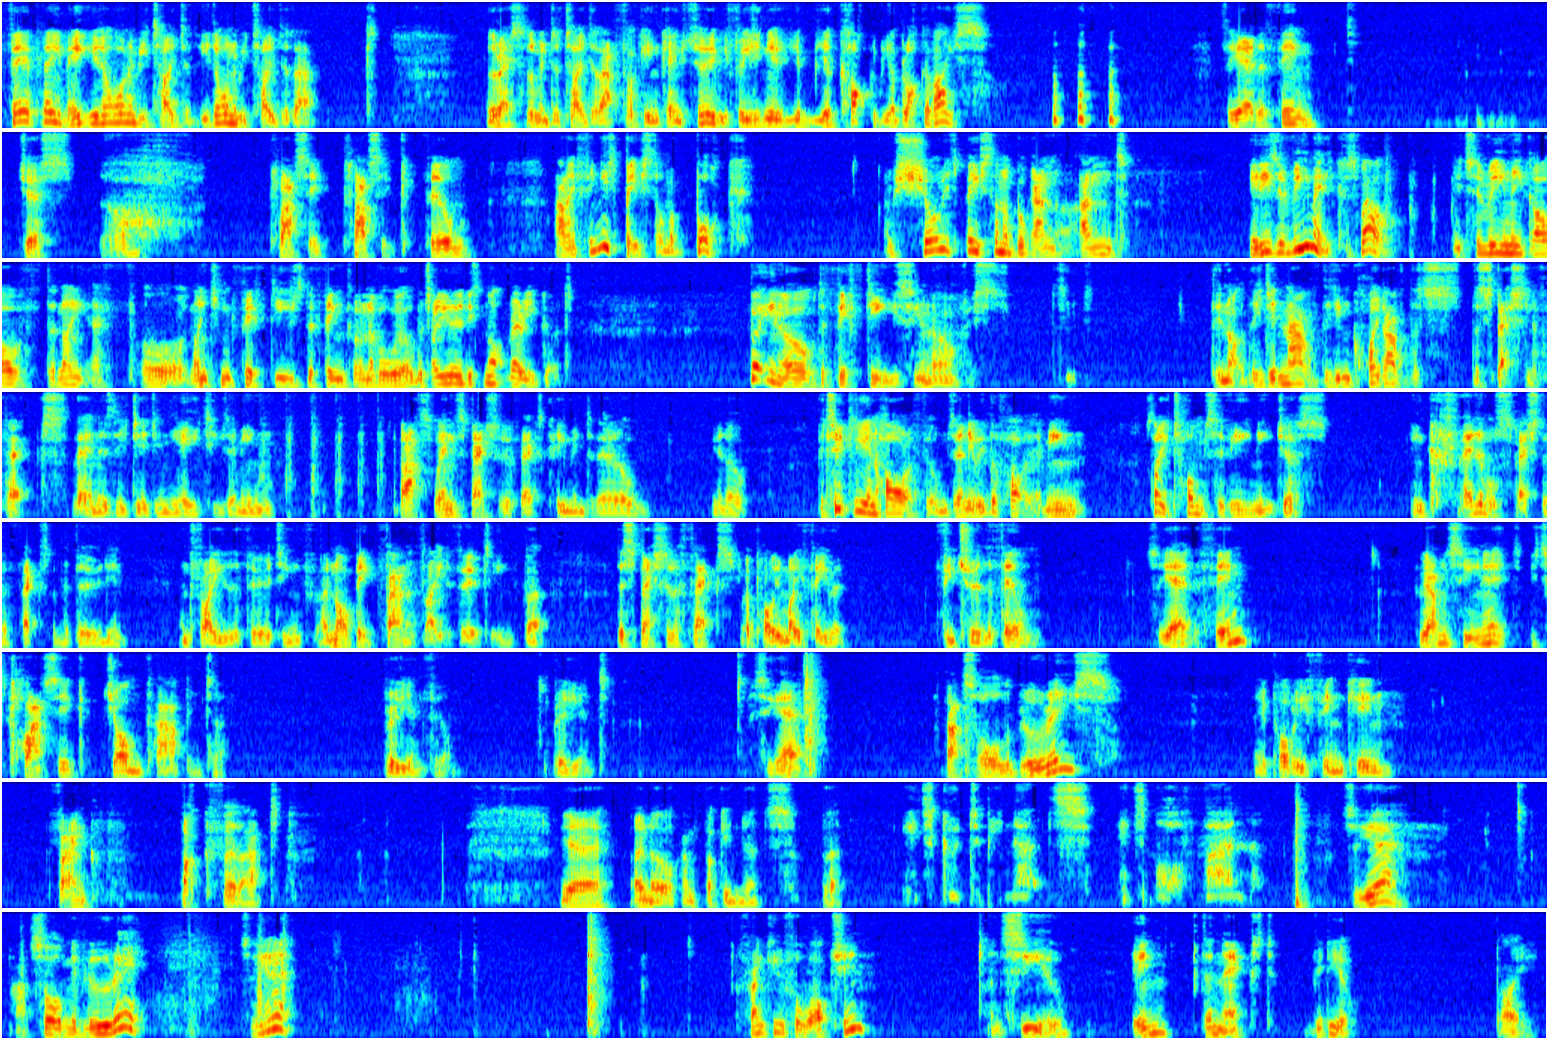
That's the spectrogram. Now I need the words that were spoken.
Fair play, mate. You don't want to be tied to. You don't want to be tied to that. The rest of the winter tied to that fucking couch too. You'd be freezing. Your, your your cock would be a block of ice. so yeah, the thing. Just oh, classic, classic film, and I think it's based on a book. I'm sure it's based on a book, and and it is a remake as well. It's a remake of the night uh, oh, 1950s The Thing from Another World, which I heard is not very good. But you know, the 50s, you know, they not they didn't have they didn't quite have the the special effects then as they did in the 80s. I mean, that's when special effects came into their own, you know, particularly in horror films. Anyway, the I mean, it's like Tom Savini just incredible special effects for the Burning and Friday the 13th. I'm not a big fan of Friday the 13th, but the special effects are probably my favourite feature of the film. So yeah, The Thing. If you haven't seen it, it's classic John Carpenter. Brilliant film. Brilliant. So yeah, that's all the Blu-rays. You're probably thinking, thank fuck for that. Yeah, I know, I'm fucking nuts, but it's good to be nuts. It's more fun. So yeah, that's all my Blu-ray. So yeah. Thank you for watching and see you in the next video. Bye.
